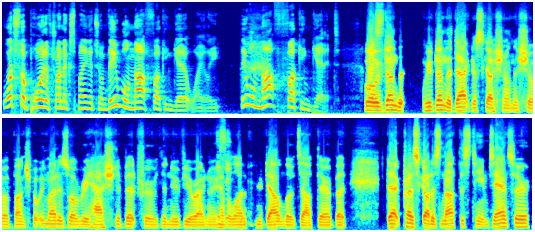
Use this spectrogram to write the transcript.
What's the point of trying to explain it to him? They will not fucking get it, Wiley. They will not fucking get it. Well, I we've done the we've done the Dak discussion on the show a bunch, but we might as well rehash it a bit for the new viewer. I know you Is have a lot of new downloads out there, but Dak Prescott is not this team's answer.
